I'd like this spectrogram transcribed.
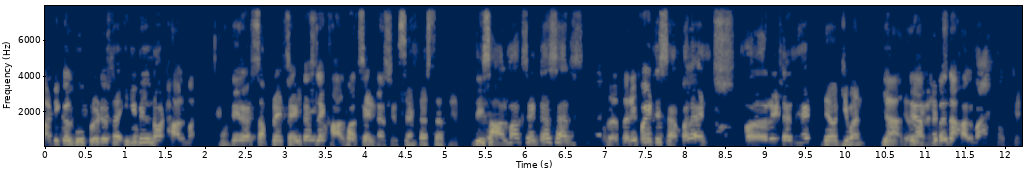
article who produces, he will not hallmark there are separate centers like hallmark centers. Centers these hallmark centers are uh, verified the sample and uh, written it they are given. Yeah they, they are given, given the hallmark. Okay.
